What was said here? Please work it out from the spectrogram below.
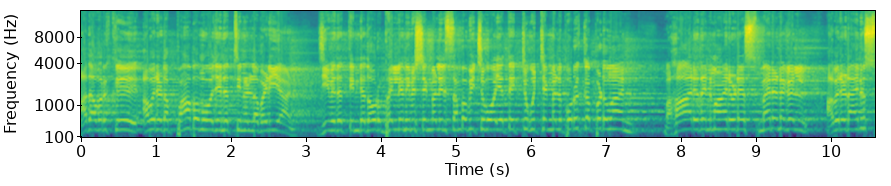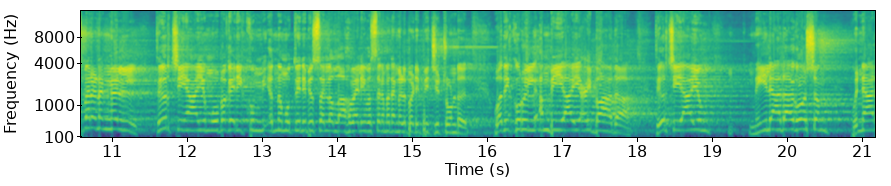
അതവർക്ക് അവരുടെ പാപമോചനത്തിനുള്ള വഴിയാണ്. ജീവിതത്തിന്റെ ദൗർബല്യ നിമിഷങ്ങളിൽ സംഭവിച്ചു പോയ തെറ്റുകുറ്റങ്ങൾ പൊറുക്കപ്പെടുവാൻ മഹാരഥന്മാരുടെ സ്മരണകൾ അവരുടെ അനുസ്മരണങ്ങൾ തീർച്ചയായും ഉപകരിക്കും എന്ന് മുത്തുനബി സല്ലാഹു അലൈ വസ്ലമ തങ്ങൾ പഠിപ്പിച്ചിട്ടുണ്ട്. വതിക്കുറിൽ അംബിയായി ഇബാദ. തീർച്ചയായും മീലാദാഘോഷം പുന്നാര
